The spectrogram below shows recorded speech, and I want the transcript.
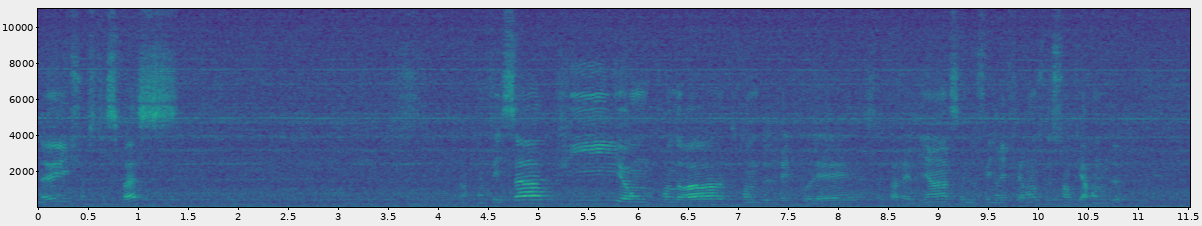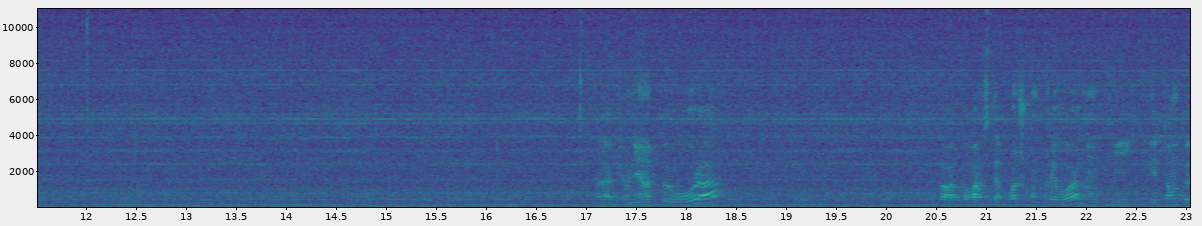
un œil sur ce qui se passe. Donc on fait ça, on prendra 30 degrés de polaire, ça paraît bien, ça nous fait une référence de 142. Voilà, puis on est un peu haut là, par rapport à cette approche qu'on prévoit, donc il, il est temps de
